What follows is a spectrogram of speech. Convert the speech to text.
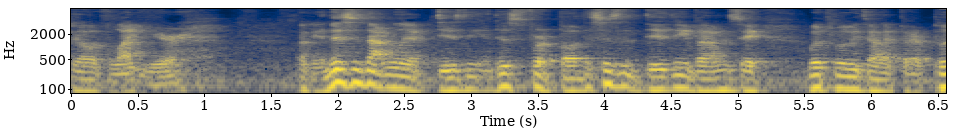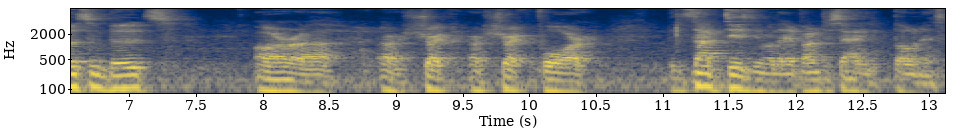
go with Lightyear. Okay, this is not really a Disney. This is for both. This isn't Disney, but I'm gonna say which movies I like better: Puss in Boots or uh, or Shrek or Shrek Four. It's not Disney related, but I'm just adding a bonus.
